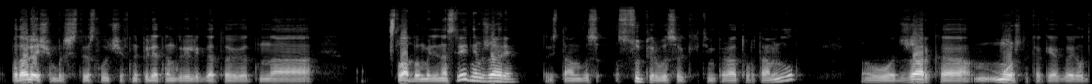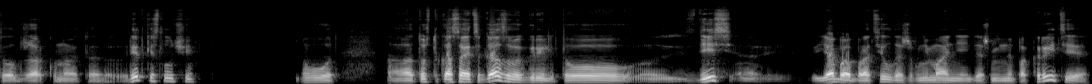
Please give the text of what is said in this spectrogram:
в подавляющем большинстве случаев на пилетном гриле готовят на слабом или на среднем жаре. То есть там супер высоких температур там нет. Вот. Жарко, можно, как я говорил, делать жарку, но это редкий случай. Вот. А то, что касается газовых грилей, то э, здесь э, я бы обратил даже внимание даже не на покрытие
